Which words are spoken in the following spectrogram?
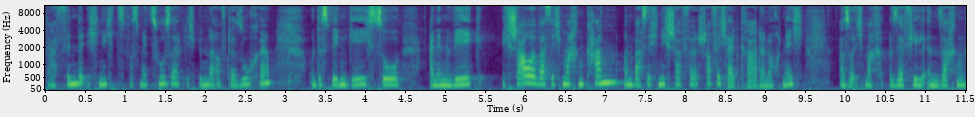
da finde ich nichts, was mir zusagt. Ich bin da auf der Suche und deswegen gehe ich so einen Weg. Ich schaue, was ich machen kann und was ich nicht schaffe, schaffe ich halt gerade noch nicht. Also ich mache sehr viel in Sachen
